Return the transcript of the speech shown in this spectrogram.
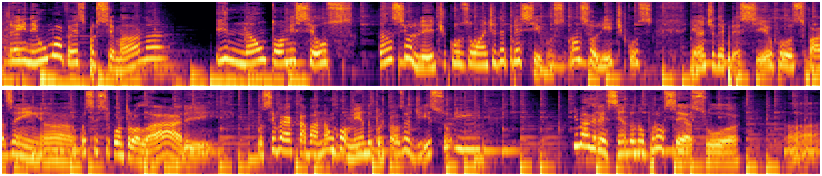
Treine uma vez por semana e não tome seus ansiolíticos ou antidepressivos. Ansiolíticos e antidepressivos fazem uh, você se controlar e você vai acabar não comendo por causa disso e emagrecendo no processo. Uh,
